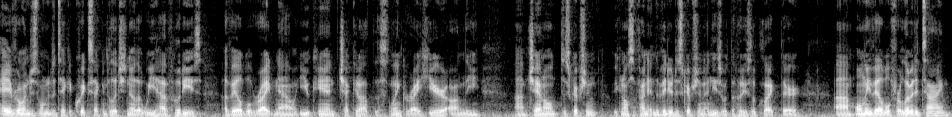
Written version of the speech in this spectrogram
Hey everyone, just wanted to take a quick second to let you know that we have hoodies available right now. You can check it out this link right here on the um, channel description. You can also find it in the video description, and these are what the hoodies look like. They're um, only available for a limited time.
